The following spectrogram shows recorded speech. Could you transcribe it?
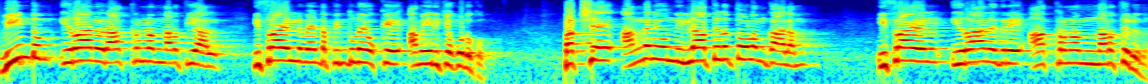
വീണ്ടും ഇറാൻ ഒരു ആക്രമണം നടത്തിയാൽ ഇസ്രായേലിന് വേണ്ട പിന്തുണയൊക്കെ അമേരിക്ക കൊടുക്കും. പക്ഷേ അങ്ങനെയൊന്നില്ലാത്തിടത്തോളം കാലം ഇസ്രായേൽ ഇറാനെതിരെ ആക്രമണം നടത്തരുത്.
